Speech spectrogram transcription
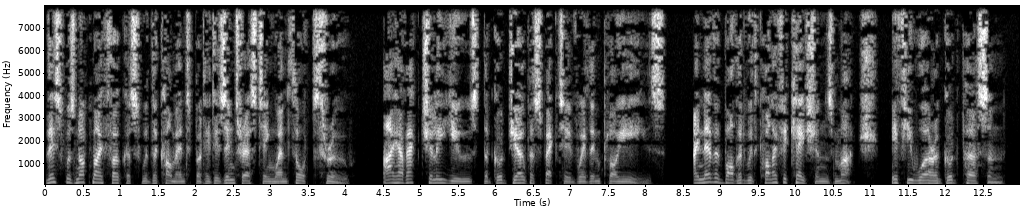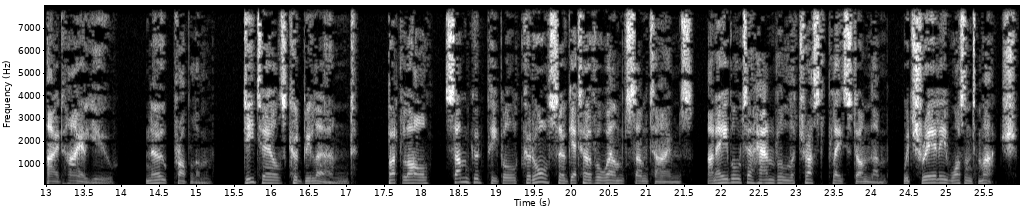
This was not my focus with the comment but it is interesting when thought through. I have actually used the good Joe perspective with employees. I never bothered with qualifications much. If you were a good person, I'd hire you. No problem. Details could be learned. But lol, some good people could also get overwhelmed sometimes, unable to handle the trust placed on them, which really wasn't much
